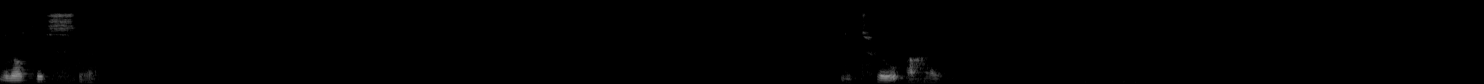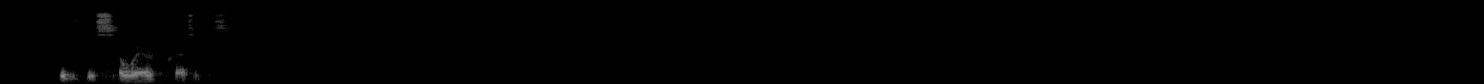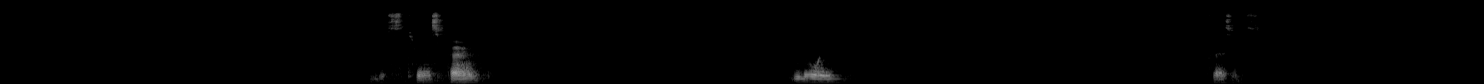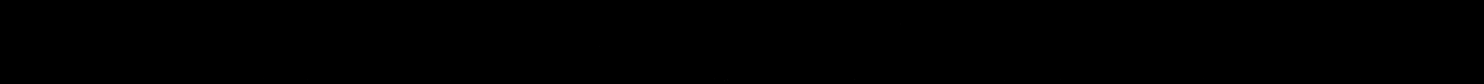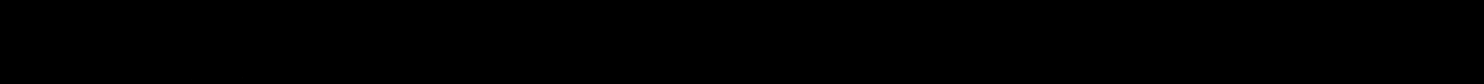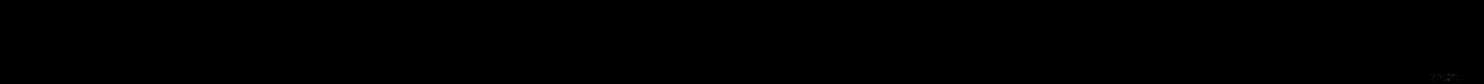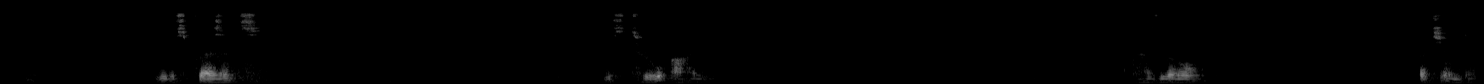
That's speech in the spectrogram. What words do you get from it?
Notice the true I is this aware presence. This transparent, knowing presence. In this presence, this true I has no agenda,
